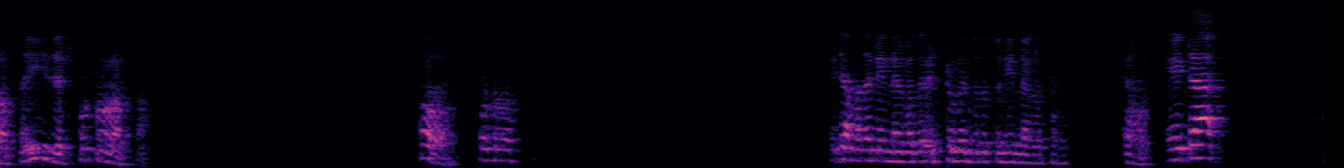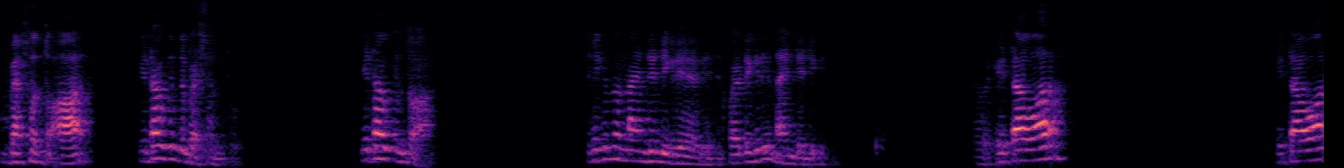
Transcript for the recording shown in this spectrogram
রাস্তা, এই যে ছোট রাস্তা। সরণ, ছোট রাস্তা। এটা আমাদের নির্ণয় করতে হবে, একটু দূরত্ব নির্ণয় করতে হবে। দেখো, এটা ব্যাসার্ধ আর এটাও কিন্তু ব্যাসার্ধ, এটাও কিন্তু আর এটা কিন্তু নাইনটি ডিগ্রি হয়ে গেছে। কয় ডিগ্রি নাইনটি ডিগ্রি তো এটা আবার এটা আবার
